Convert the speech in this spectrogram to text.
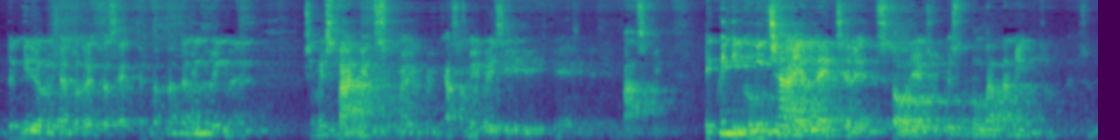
del 1937, un bombardamento in, diciamo, in Spagna, insomma, in quel caso nei paesi eh, baschi. E quindi cominciai a leggere storie su questo bombardamento, su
